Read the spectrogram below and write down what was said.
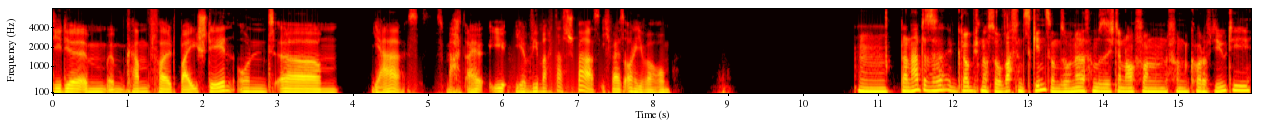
die dir im, im Kampf halt beistehen. Und ähm, ja, es, es macht irgendwie macht das Spaß. Ich weiß auch nicht warum. Hm, dann hat es, glaube ich, noch so Waffenskins und so, ne? Das haben sie sich dann auch von, von Call of Duty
